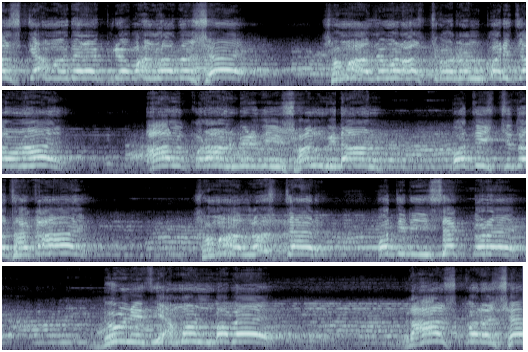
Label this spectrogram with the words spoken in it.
আজকে আমাদের প্রিয় বাংলাদেশে সমাজ এবং রাষ্ট্র গঠন পরিচালনায় আল কোরআন বিরোধী সংবিধান প্রতিষ্ঠিত থাকায় সমাজ রাষ্ট্রের প্রতিটি সেক্টরে দুর্নীতি এমনভাবে হ্রাস করেছে,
